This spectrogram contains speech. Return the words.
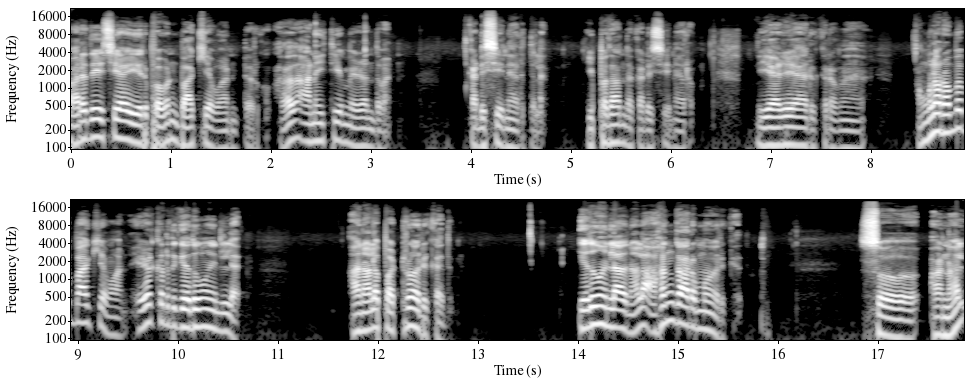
பரதேசியாக இருப்பவன் பாக்கியவான்ட்டு இருக்கும். அதாவது அனைத்தையும் இழந்தவன். கடைசி நேரத்தில். இப்போ தான் அந்த கடைசி நேரம். ஏழையாக இருக்கிறவன். அவங்களாம் ரொம்ப பாக்கியவான். இழக்கிறதுக்கு எதுவும் இல்லை. அதனால் பற்றும் இருக்காது. எதுவும் இல்லாதனால அகங்காரமும் இருக்காது. ஸோ ஆனால்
